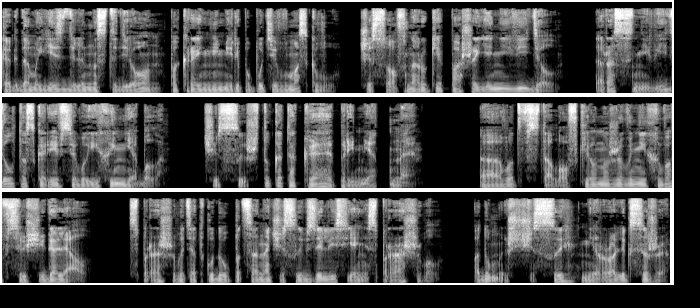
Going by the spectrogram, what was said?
Когда мы ездили на стадион, по крайней мере по пути в Москву, часов на руке Паши я не видел. Раз не видел, то, скорее всего, их и не было. Часы штука такая приметная. А вот в столовке он уже в них вовсю щеголял. Спрашивать, откуда у пацана часы взялись, я не спрашивал. Подумаешь, часы, не роликсы же.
